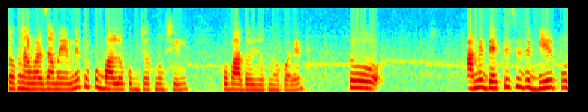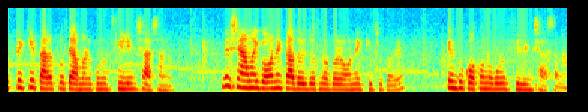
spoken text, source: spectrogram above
তখন আমার জামাই এমনি তো খুব ভালো, খুব যত্নশীল, খুব আদর যত্ন করে। তো আমি দেখতেছি যে বিয়ের পর থেকে তার প্রতি আমার কোনো ফিলিংস আসে না। সে আমাকে অনেক আদর যত্ন করে, অনেক কিছু করে, কিন্তু কখনো কোনো ফিলিংস আসে না।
